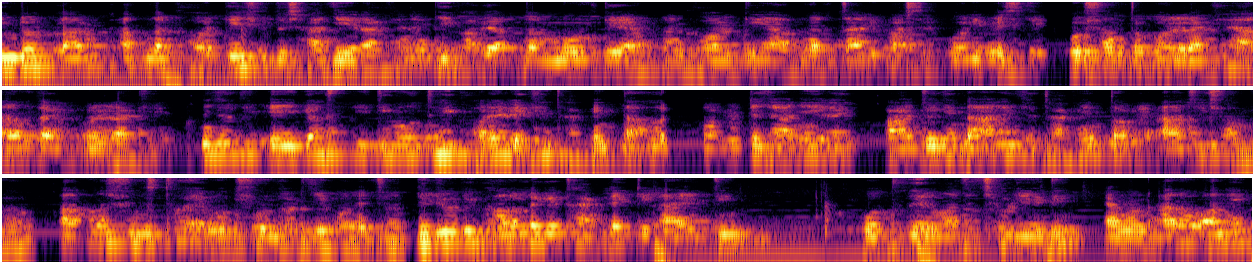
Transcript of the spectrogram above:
ইনডোর প্লান্ট আপনার ঘরকে শুধু সাজিয়ে রাখে না, কীভাবে আপনার মনকে, আপনার ঘরকে, আপনার চারিপাশের পরিবেশকে প্রশান্ত করে রাখে, আরামদায়ক করে রাখে। আপনি যদি এই গাছ ইতিমধ্যেই ঘরে রেখে থাকেন, তাহলে কমেন্টে জানিয়ে রাখ, আর যদি না রেখে থাকেন, তবে আজই সম্ভব। আপনার সুস্থ এবং সুন্দর জীবনের জন্য। ভিডিওটি ভালো লেগে থাকলে একটি লাইক দিন, বন্ধুদের মাঝে ছড়িয়ে দিন, এমন আরও অনেক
